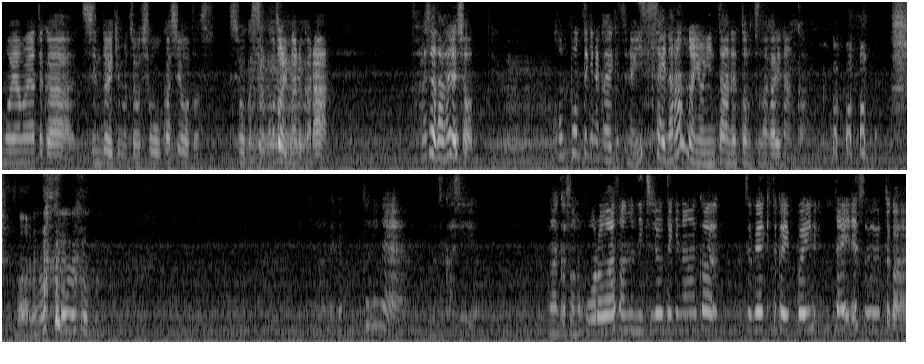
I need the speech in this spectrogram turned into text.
モヤモヤとかしんどい気持ちを消化しようと消化することになるからそれじゃダメでしょっていう。うん。根本的な解決には一切ならんのよインターネットのつながりなんか。まあな。本当にねなんかそのフォロワーさんの日常的なかつぶやきとかいっぱい見たいですとか、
